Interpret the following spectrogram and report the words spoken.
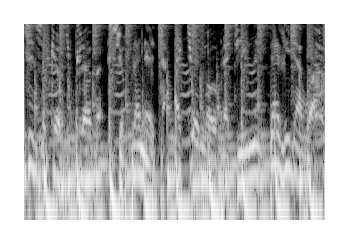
Vous êtes au cœur du club sur Planète. Actuellement au platine, David Awa.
